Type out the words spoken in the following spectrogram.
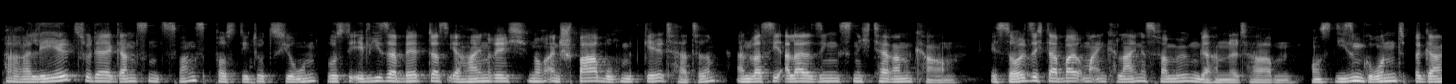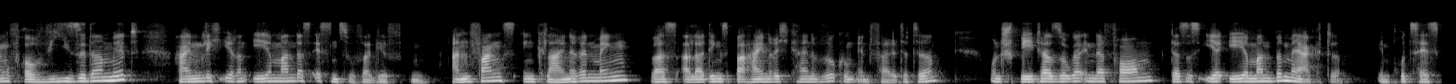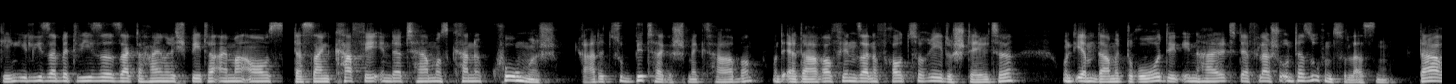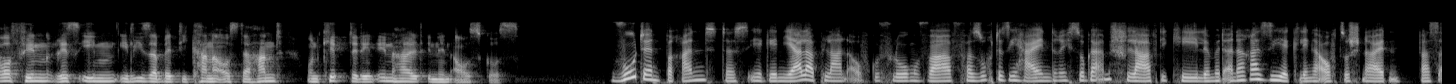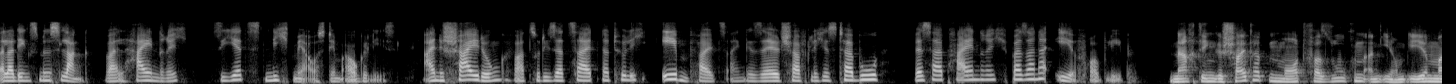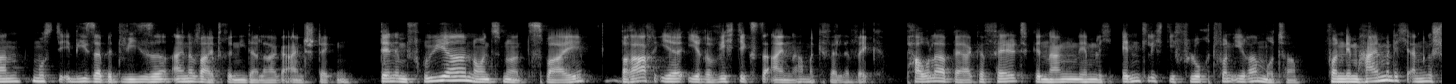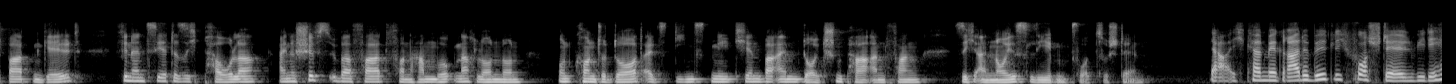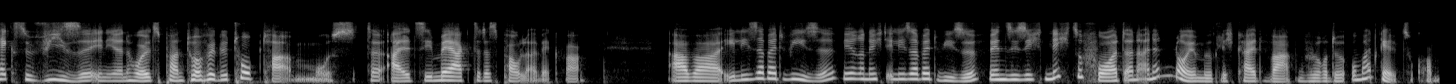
Parallel zu der ganzen Zwangsprostitution wusste Elisabeth, dass ihr Heinrich noch ein Sparbuch mit Geld hatte, an was sie allerdings nicht herankam. Es soll sich dabei um ein kleines Vermögen gehandelt haben. Aus diesem Grund begann Frau Wiese damit, heimlich ihren Ehemann das Essen zu vergiften. Anfangs in kleineren Mengen, was allerdings bei Heinrich keine Wirkung entfaltete, und später sogar in der Form, dass es ihr Ehemann bemerkte. Im Prozess gegen Elisabeth Wiese sagte Heinrich später einmal aus, dass sein Kaffee in der Thermoskanne komisch, geradezu bitter geschmeckt habe und er daraufhin seine Frau zur Rede stellte, und ihm damit drohe, den Inhalt der Flasche untersuchen zu lassen. Daraufhin riss ihm Elisabeth die Kanne aus der Hand und kippte den Inhalt in den Ausguss. Wutentbrannt, dass ihr genialer Plan aufgeflogen war, versuchte sie Heinrich sogar im Schlaf die Kehle mit einer Rasierklinge aufzuschneiden, was allerdings misslang, weil Heinrich sie jetzt nicht mehr aus dem Auge ließ. Eine Scheidung war zu dieser Zeit natürlich ebenfalls ein gesellschaftliches Tabu, weshalb Heinrich bei seiner Ehefrau blieb. Nach den gescheiterten Mordversuchen an ihrem Ehemann musste Elisabeth Wiese eine weitere Niederlage einstecken. Denn im Frühjahr 1902 brach ihr ihre wichtigste Einnahmequelle weg. Paula Bergefeld gelang nämlich endlich die Flucht von ihrer Mutter. Von dem heimlich angesparten Geld finanzierte sich Paula eine Schiffsüberfahrt von Hamburg nach London und konnte dort als Dienstmädchen bei einem deutschen Paar anfangen, sich ein neues Leben vorzustellen. Ja, ich kann mir gerade bildlich vorstellen, wie die Hexe Wiese in ihren Holzpantoffeln getobt haben musste, als sie merkte, dass Paula weg war. Aber Elisabeth Wiese wäre nicht Elisabeth Wiese, wenn sie sich nicht sofort an eine neue Möglichkeit wagen würde, um an Geld zu kommen.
